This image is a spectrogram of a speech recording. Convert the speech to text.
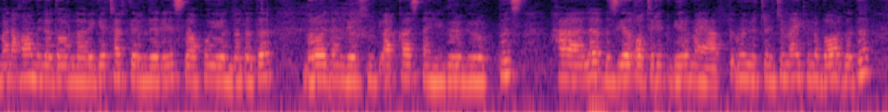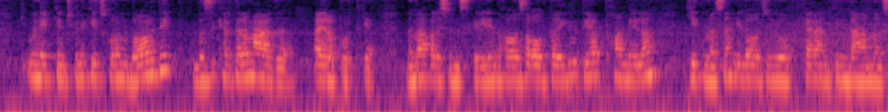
mana homiladorlariga charterli reyslar qo'yildi dedi. Bir oydan beri shuni orqasidan yugurib yuribmiz. Hali bizga очередь bermayapti. O'n uchinchi may kuni bor dedi. O'n ikkinchi kuni kechqurun bordik bizni kirdirmadi aeroportga. Nima qilishimiz kerak? Endi hozir olti oyga o'tyapti homilam. Ketmasam iloji yo'q. Karantindamiz.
